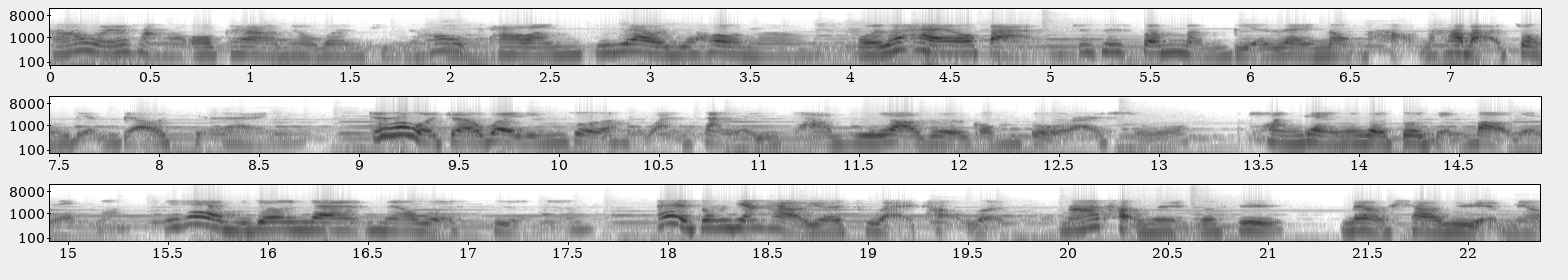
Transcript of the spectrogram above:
然后我就想说 OK 啊，没有问题。然后查完资料之后呢，我都还有把就是分门别类弄好，然后把重点标起来。就是我觉得我已经做的很完善了，以查资料这个工作来说，传给那个做简报的人嘛，接下来不就应该没有我的事了吗？而且中间还有约出来讨论，然后讨论也都是没有效率也没有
